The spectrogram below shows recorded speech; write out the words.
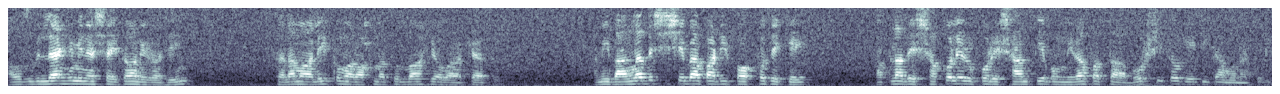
আউজুবিল্লাহি মিনাশ শাইতানির রাজিম। সালামু আলাইকুম রাহমাতুল্লাহি ওয়া বারাকাতুহু। আমি বাংলাদেশি সেবা পার্টির পক্ষ থেকে আপনাদের সকলের উপরে শান্তি এবং নিরাপত্তা বর্ষিত এটি কামনা করি।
